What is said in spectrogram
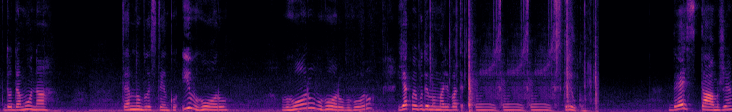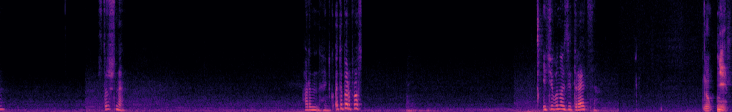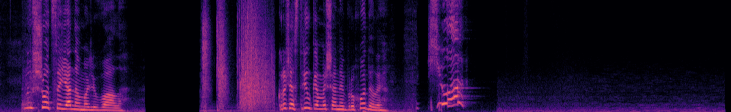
додамо на темну блистинку. І вгору. Вгору, вгору, вгору. Як ми будемо малювати стрілку? Десь там же. Страшне. Гарненько. А тепер просто. І чи воно зітреться? Ну, ні. Ну, що це я намалювала? Коротше, стрілки ми ще не проходили. Що?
